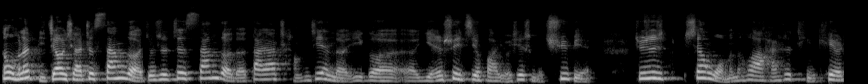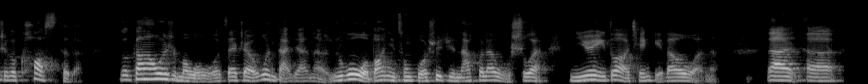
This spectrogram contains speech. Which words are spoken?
那我们来比较一下这三个，就是这三个的大家常见的一个呃延税计划有些什么区别？就是像我们的话，还是挺 care 这个 cost 的。那刚刚为什么我我在这儿问大家呢？如果我帮你从国税局拿回来五十万，你愿意多少钱给到我呢？那呃，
